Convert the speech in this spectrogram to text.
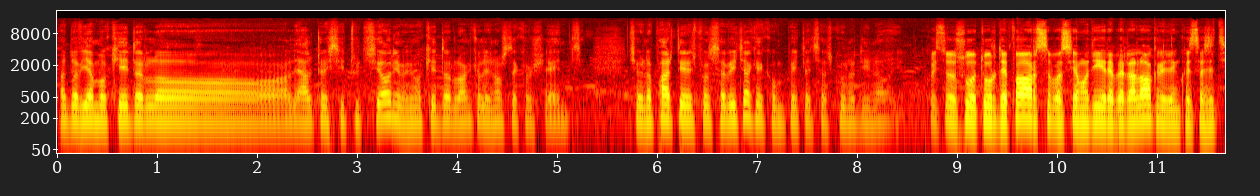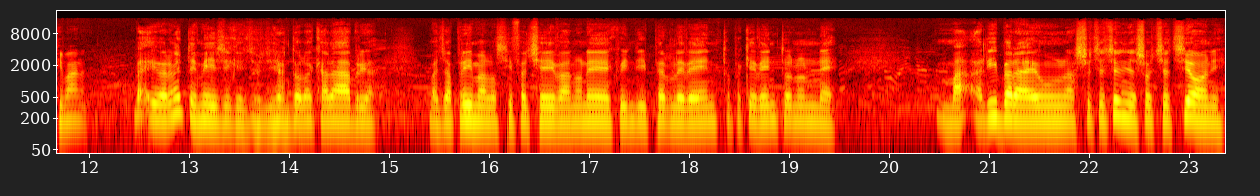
ma dobbiamo chiederlo alle altre istituzioni, dobbiamo chiederlo anche alle nostre coscienze. C'è una parte di responsabilità che compete a ciascuno di noi. Questo suo tour de force possiamo dire per la Locride in questa settimana? Beh, io veramente mesi che sto girando la Calabria, ma già prima lo si faceva, non è quindi per l'evento, perché evento non è. Ma Libera è un'associazione di associazioni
